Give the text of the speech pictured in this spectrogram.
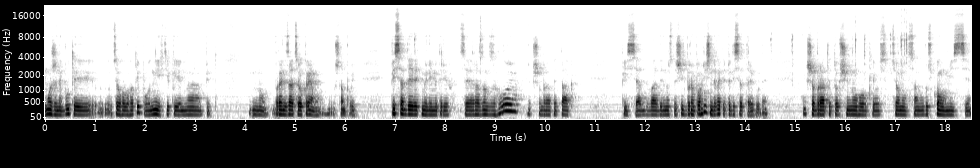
може не бути цього логотипу, вони їх тільки на під ну, реалізацію окремо штампують. 59 мм це разом з глою, якщо брати так. 52,96 беремо погрішні, давайте 53 буде. Якщо брати товщину голки ось в цьому самому вузькому місці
